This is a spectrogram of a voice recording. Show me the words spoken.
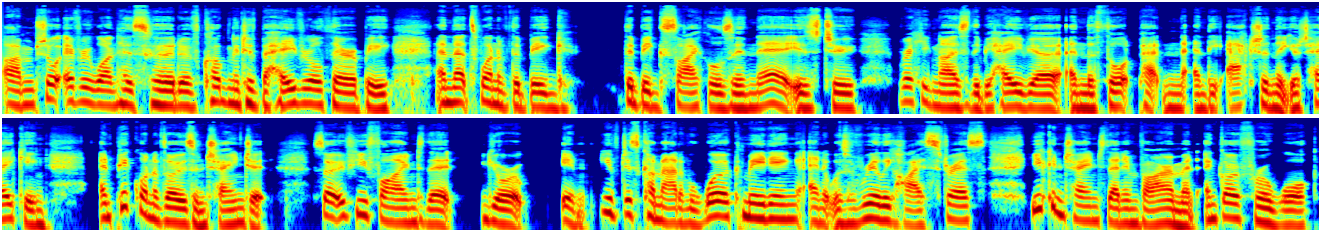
I'm sure everyone has heard of cognitive behavioral therapy, and that's one of the big the big cycles in there is to recognize the behavior and the thought pattern and the action that you're taking and pick one of those and change it. So if you find that you're in, you've just come out of a work meeting and it was really high stress, you can change that environment and go for a walk.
